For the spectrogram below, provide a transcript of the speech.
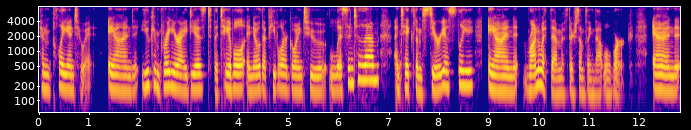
can play into it. And you can bring your ideas to the table and know that people are going to listen to them and take them seriously and run with them if there's something that will work. And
